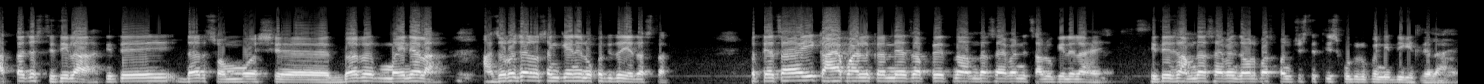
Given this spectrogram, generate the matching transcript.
आत्ताच्या स्थितीला तिथे दर सोम श- दर महिन्याला हजारोच्या संख्येने लोक तिथे येत असतात. पण त्याचाही कायापालन करण्याचा प्रयत्न आमदार साहेबांनी चालू केलेला आहे. तिथे आमदार साहेबांनी जवळपास पंचवीस ते तीस कोटी रुपये निधी घेतलेला आहे.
